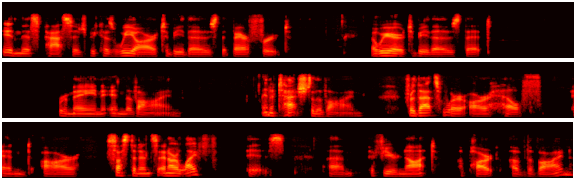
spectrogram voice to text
in this passage because we are to be those that bear fruit. We are to be those that remain in the vine and attached to the vine, for that's where our health and our sustenance and our life is. Um, if you're not a part of the vine,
